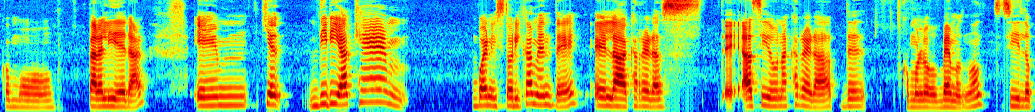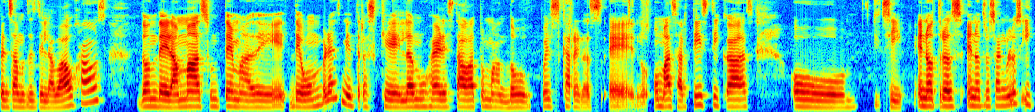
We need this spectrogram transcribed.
como para liderar. Em, diría que, bueno, históricamente eh, la carrera eh, ha sido una carrera de, como lo vemos, ¿no? Si lo pensamos desde la Bauhaus, donde era más un tema de, hombres, mientras que la mujer estaba tomando pues carreras eh, o más artísticas o sí, en otros, en otros ángulos y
